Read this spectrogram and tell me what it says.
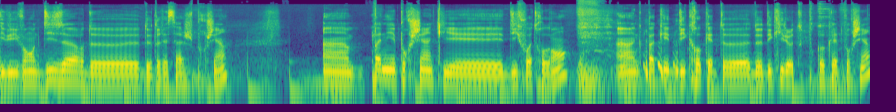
il lui vend 10 heures de, de dressage pour chien, un panier pour chien qui est 10 fois trop grand, un paquet de 10 croquettes de, de 10 kilos de croquettes pour chien,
